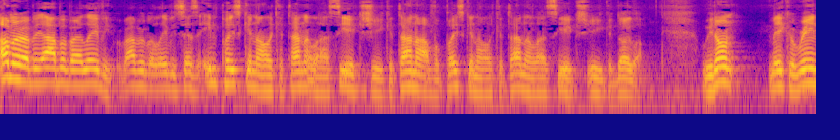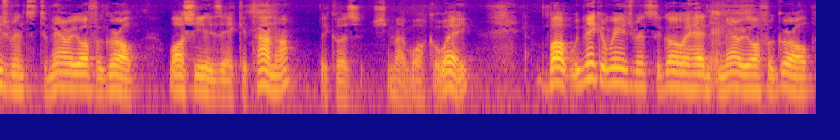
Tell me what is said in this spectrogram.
Amar Rabbi Abba Bar Levi. Rabbi Bar Levi says, "In poiskin al katana katana poiskin al katana gedola." We don't make arrangements to marry off a girl while she is a katana because she might walk away, but we make arrangements to go ahead and marry off a girl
